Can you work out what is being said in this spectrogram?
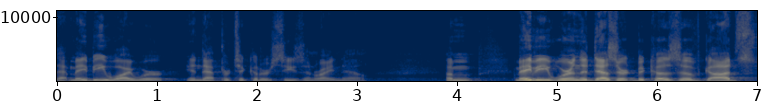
that may be why we're in that particular season right now. Um, Maybe we're in the desert because of God's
